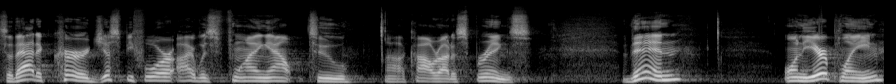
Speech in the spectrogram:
So that occurred just before I was flying out to uh, Colorado Springs. Then, on the airplane,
